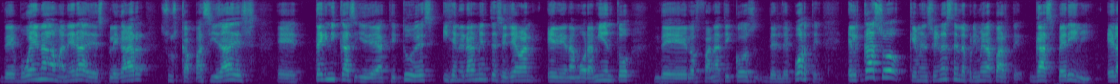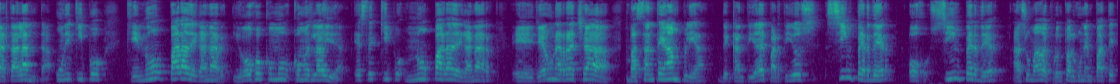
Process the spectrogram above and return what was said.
de buena manera de desplegar sus capacidades eh, técnicas y de actitudes y generalmente se llevan el enamoramiento de los fanáticos del deporte. El caso que mencionaste en la primera parte, Gasperini, el Atalanta, un equipo que no para de ganar, y ojo cómo, cómo es la vida, este equipo no para de ganar, eh, lleva una racha bastante amplia de cantidad de partidos sin perder, ojo, sin perder, ha sumado de pronto algún empate,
